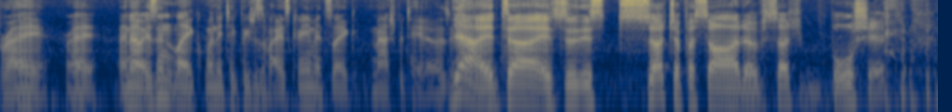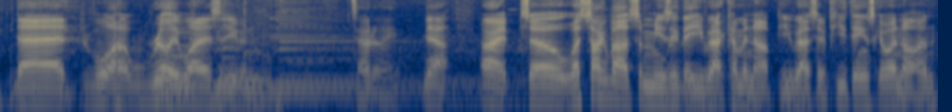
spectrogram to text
Right, right. I know. Isn't like when they take pictures of ice cream, it's like mashed potatoes. or Yeah, it's uh, it's it's such a facade of such bullshit that really what is it even? totally. Yeah. All right, so let's talk about some music that you've got coming up. You've got a few things going on.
